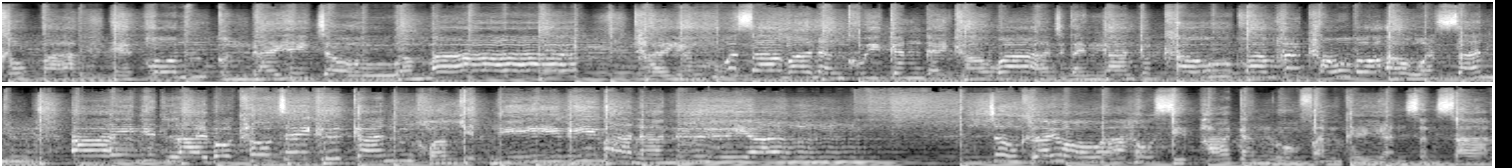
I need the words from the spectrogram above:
เข้าปากเหตุผลคนใดให้เจ้าว่ามาถ้ายังหัวซามานั่งคุยกันได้ข่าวว่าจะแต่งงานกับเขาความฮักเขาบ่เอาวัดสันอายยึดลายบ่เข้าใจคือกัน ความคิดนี้มีมานานหรือยัง จ้าเคยว่าว่าเฮาสิพากันรวมฝันขยันสันสาน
